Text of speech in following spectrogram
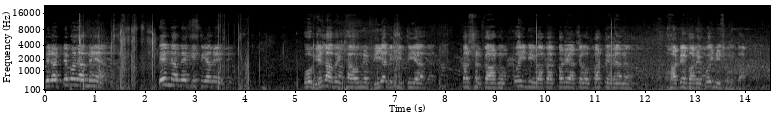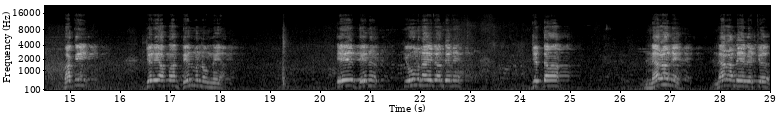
ਜਿਹੜਾ ਟਿਪਲ ਐਮਏ ਆ ਤਿੰਨ ਐਮਏ ਕੀਤੀਆਂ ਨੇ। ਉਹ ਵਿਹਲਾ ਬੈਠਾ, ਉਹਨੇ ਬੀਐਡ ਕੀਤੀ ਆ ਪਰ ਸਰਕਾਰ ਨੂੰ ਕੋਈ ਨਹੀਂ ਵਾਪਾ ਪੜਿਆ ਚਲੋ ਪੜ੍ਹਦੇ ਰਹਿਣ। ਸਾਡੇ ਬਾਰੇ ਕੋਈ ਨਹੀਂ ਸੋਚਦਾ। ਬਾਕੀ ਜਿਹੜੇ ਆਪਾਂ ਦਿਨ ਮਨਾਉਂਦੇ ਆ, ਇਹ ਦਿਨ ਕਿਉਂ ਮਨਾਏ ਜਾਂਦੇ ਨੇ? ਜਿੱਦਾਂ ਨਹਿਰਾਂ ਨੇ, ਨਹਿਰਾਂ ਦੇ ਵਿੱਚ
